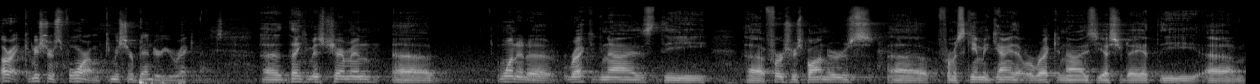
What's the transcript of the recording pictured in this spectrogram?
All right, Commissioners Forum. Commissioner Bender, you're recognized. Uh, Thank you, Mr. Chairman. Uh, Wanted to recognize the uh, first responders uh, from Escambia County that were recognized yesterday at the um,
